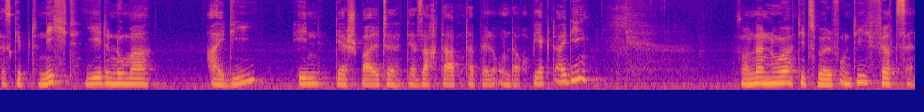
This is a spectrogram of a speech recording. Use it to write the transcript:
es gibt nicht jede Nummer ID in der Spalte der Sachdatentabelle unter Objekt-ID, sondern nur die 12 und die 14.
